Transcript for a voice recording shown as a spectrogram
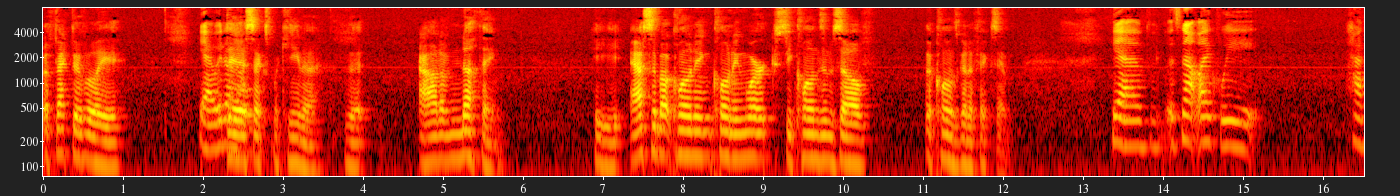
effectively Yeah, we don't Deus know. Ex Machina that out of nothing he asks about cloning, cloning works, he clones himself, the clone's gonna fix him. Yeah, it's not like we have.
